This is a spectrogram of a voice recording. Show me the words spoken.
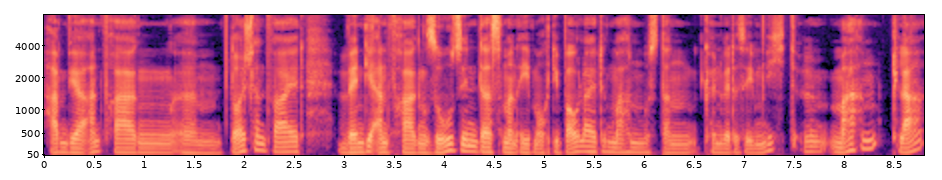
haben wir Anfragen ähm, deutschlandweit. Wenn die Anfragen so sind, dass man eben auch die Bauleitung machen muss, dann können wir das eben nicht äh, machen, klar,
